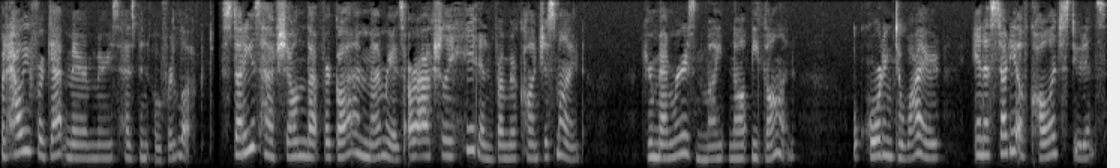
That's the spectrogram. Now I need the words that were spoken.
But how you forget memories has been overlooked. Studies have shown that forgotten memories are actually hidden from your conscious mind. Your memories might not be gone. According to Wired, in a study of college students,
